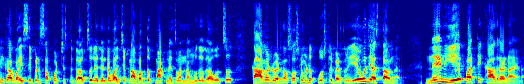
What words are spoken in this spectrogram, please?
ఇంకా వైసీపీని సపోర్ట్ చేస్తూ కావచ్చు లేదంటే వాళ్ళు చెప్పిన అబద్ధపు మాటలు నిజమని నమ్ముతూ కావచ్చు కామెంట్ పెడతాం సోషల్ మీడియా పోస్టులు పెడతాం ఏవో చేస్తూ ఉన్నారు. నేను ఏ పార్టీ కాదురా నాయన.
